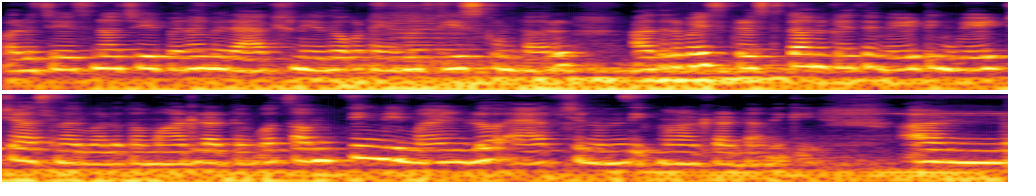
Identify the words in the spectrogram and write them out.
వాళ్ళు చేసినా చేయకపోయినా మీరు యాక్షన్ ఏదో ఒక టైంలో తీసుకుంటారు. అదర్వైజ్ ప్రస్తుతానికైతే వెయిటింగ్ వెయిట్ చేస్తున్నారు వాళ్ళతో మాట్లాడటం. కోసం సంథింగ్ మీ మైండ్లో యాక్షన్ ఉంది మాట్లాడడానికి అండ్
